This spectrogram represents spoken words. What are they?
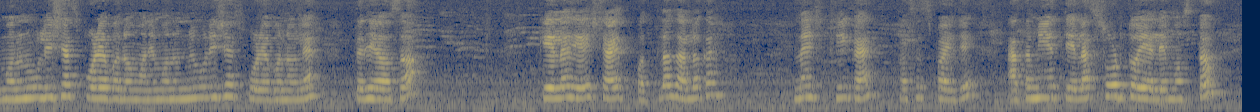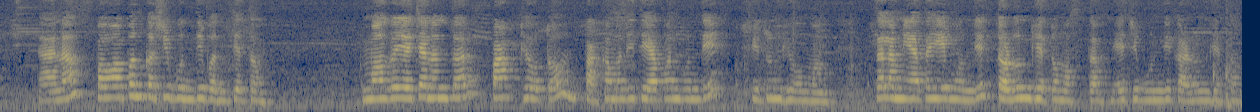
म्हणून उलिशाच पोळ्या बनव म्हणे. म्हणून मी उलिशाच पोळ्या बनवल्या. तर हे असं केलं हे शाळेत पतलं झालं काय? नाही ठीक आहे तसंच पाहिजे. आता मी हे तेलात सोडतो याले मस्त. ना पवा पण कशी बुंदी बनते तर. मग याच्यानंतर पाक ठेवतो. पाकामध्ये ती आपण बुंदी शिजून घेऊ मग. चला मी आता हे बुंदी तळून घेतो मस्त. याची बुंदी काढून घेतो.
